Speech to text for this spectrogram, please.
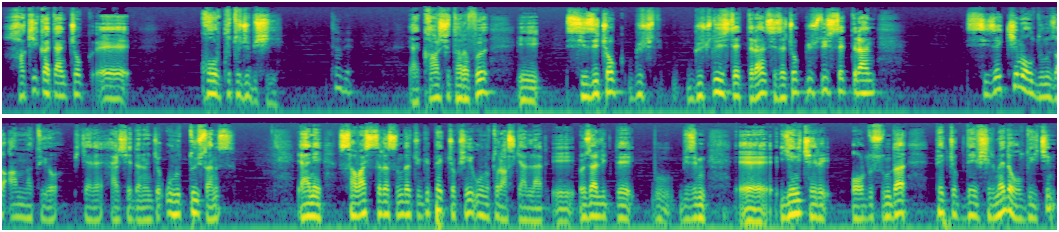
hakikaten çok e, korkutucu bir şey. Tabii. Yani karşı tarafı e, sizi çok güç, güçlü hissettiren, size çok güçlü hissettiren, size kim olduğunuzu anlatıyor bir kere her şeyden önce unuttuysanız. Yani savaş sırasında çünkü pek çok şeyi unutur askerler. Ee, özellikle bu bizim e, Yeniçeri ordusunda pek çok devşirme de olduğu için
